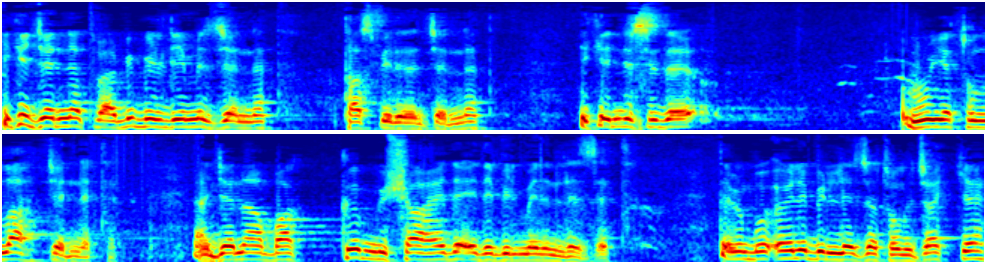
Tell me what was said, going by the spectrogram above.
İki cennet var. Bir bildiğimiz cennet, tasvir eden cennet. İkincisi de Ruyetullah cenneti. Yani Cenab-ı Hakk'ı müşahede edebilmenin lezzeti. Demin bu öyle bir lezzet olacak ki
